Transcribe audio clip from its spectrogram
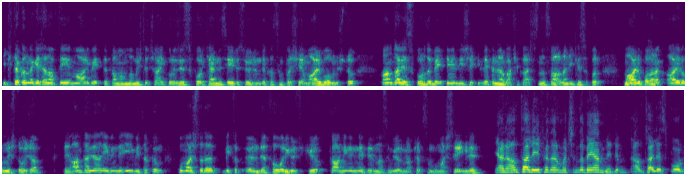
İki takım da geçen haftayı mağlubiyetle tamamlamıştı. Çaykur Rizespor kendi seyircisi önünde Kasımpaşa'ya mağlup olmuştu. Antalya Spor da beklenildiği şekilde Fenerbahçe karşısında sahadan 2-0 mağlup olarak ayrılmıştı hocam. E, Antalya evinde iyi bir takım. Bu maçta da bir tık önde favori gözüküyor. Tahminin nedir? Nasıl bir yorum yapacaksın bu maçla ilgili? Yani Antalya'yı Fener maçında beğenmedim. Antalya Spor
